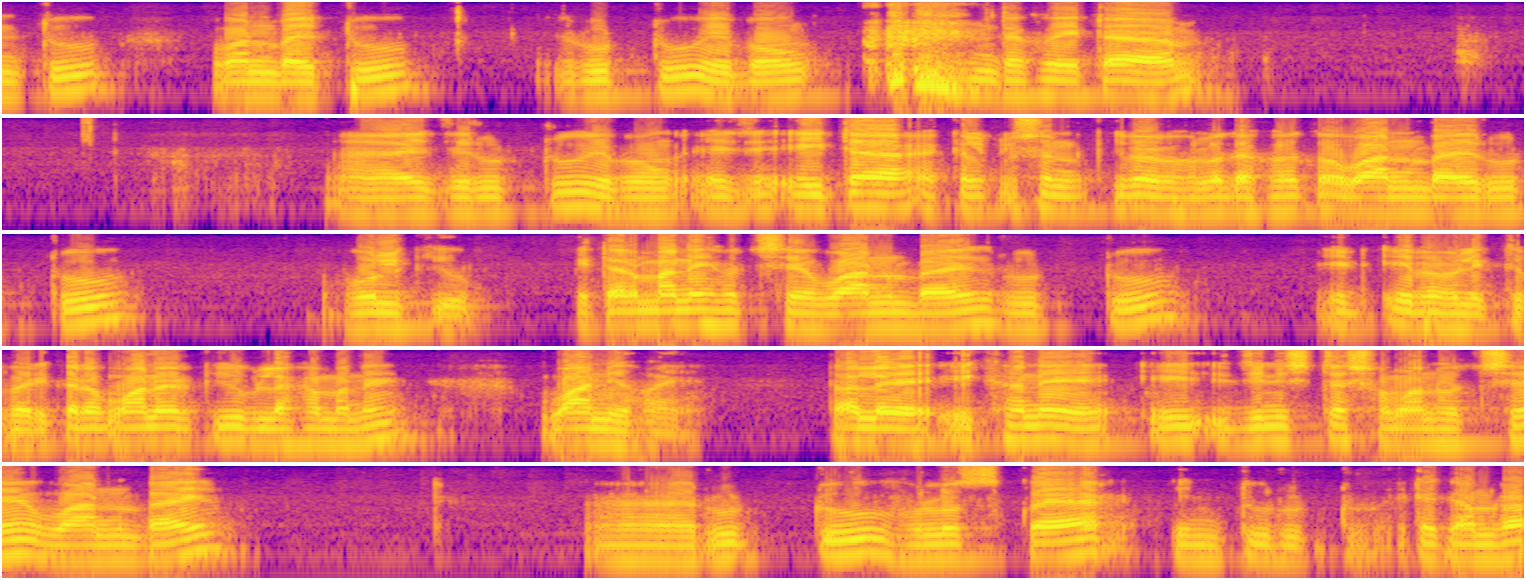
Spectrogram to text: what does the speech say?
into one by two root two এবং দেখো এটা এই যে রুট টু এবং এই যে এইটা ক্যালকুলেশন কীভাবে হলো? দেখো, তো one by root two whole cube এটার মানে হচ্ছে ওয়ান বাই রুট টু এইভাবে লিখতে পারি, কারণ ওয়ানের কিউব লেখা মানে ওয়ানই হয়। তাহলে এখানে এই জিনিসটা সমান হচ্ছে one by root two whole square into root two এটাকে আমরা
